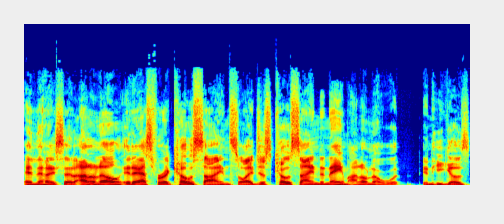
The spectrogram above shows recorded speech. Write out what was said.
And then I said, "I don't know. It asked for a cosign, so I just co-signed a name. I don't know what." And he goes,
